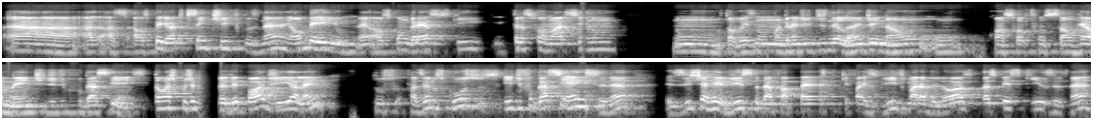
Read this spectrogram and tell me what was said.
a, a, aos periódicos científicos, né, ao meio, né, aos congressos que transformaram-se num, num, talvez numa grande Disneylandia e não um, com a sua função realmente de divulgar ciência. Então, acho que o GPV pode ir além dos, fazendo os cursos e divulgar ciência, né? Existe a revista da FAPESP que faz vídeos maravilhosos das pesquisas, né?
